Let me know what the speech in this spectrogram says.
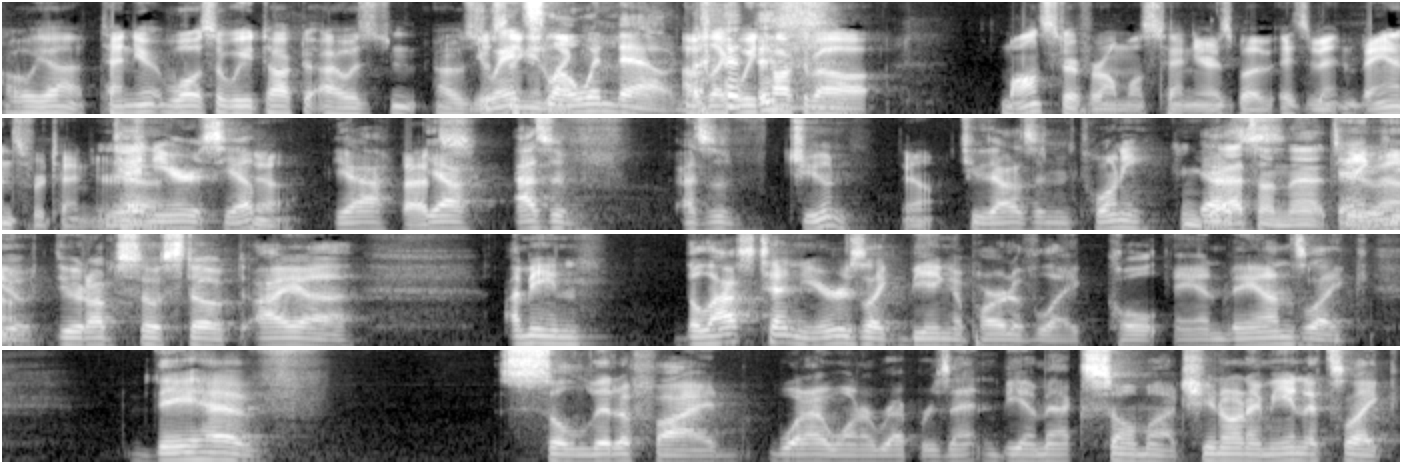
oh yeah 10 years well so we talked I was I was You just ain't thinking, like- slowing down. I was like we talked about Monster for almost 10 years but it's been in Vans for 10 years Ten Yeah. years. Yep. Yeah. Yeah. That's- yeah. As of as of June. yeah 2020. Congrats Yes. on that, too. Thank Yeah. you, dude. I'm so stoked. I, uh, I mean, the last ten years, like being a part of like Cult and Vans, like they have solidified what I want to represent in BMX so much. You know what I mean? It's like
